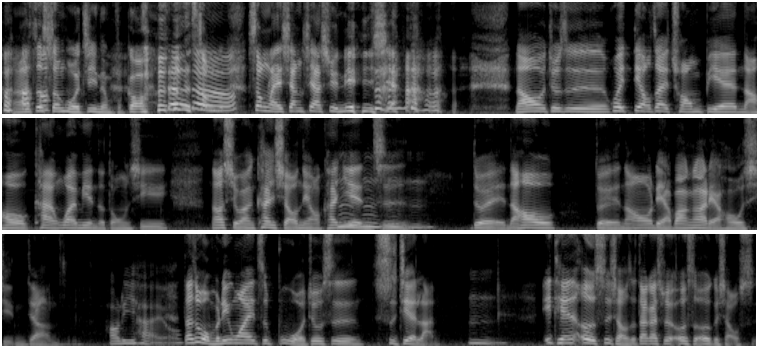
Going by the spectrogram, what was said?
啊，这生活技能不够，送送来乡下训练一下。然后就是会吊在窗边，然后看外面的东西，然后喜欢看小鸟、看燕子。对，然后对，然后俩帮啊俩猴行这样子，好厉害哦！但是我们另外一只布偶就是世界蓝，嗯。一天二十四小时，大概睡二十二个小时，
